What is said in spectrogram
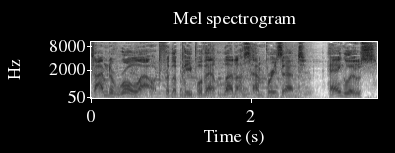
Time to roll out for the people that let us hemp present. Hang loose.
